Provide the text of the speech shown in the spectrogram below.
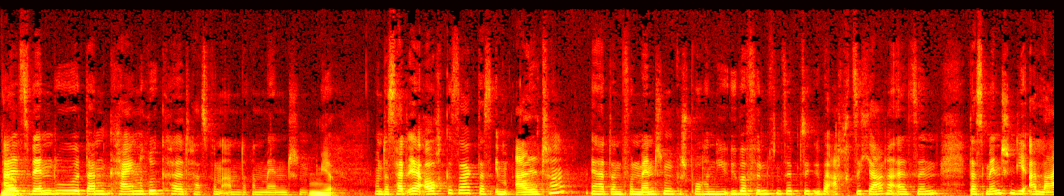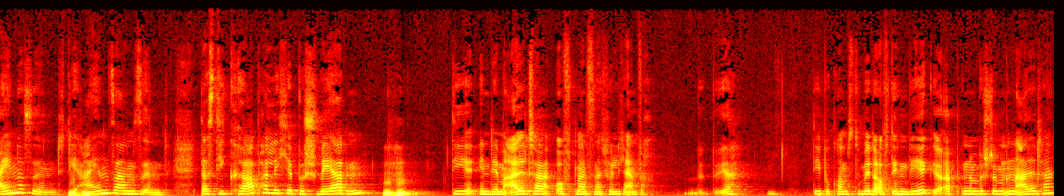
ja. als wenn du dann keinen Rückhalt hast von anderen Menschen. Ja. Und das hat er auch gesagt, dass im Alter, er hat dann von Menschen gesprochen, die über 75, über 80 Jahre alt sind, dass Menschen, die alleine sind, die mhm. einsam sind, dass die körperliche Beschwerden, mhm. die in dem Alter oftmals natürlich einfach, ja, die bekommst du mit auf den Weg ab einem bestimmten Alter,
